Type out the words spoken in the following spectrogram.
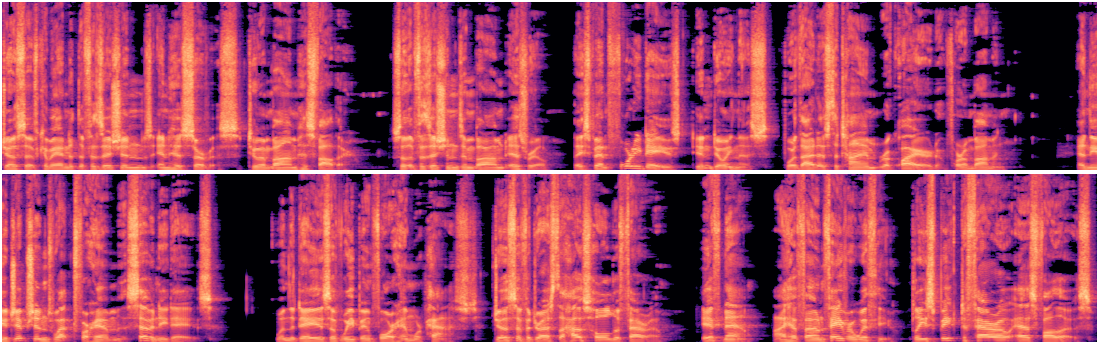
Joseph commanded the physicians in his service to embalm his father. So the physicians embalmed Israel. They spent forty days in doing this, for that is the time required for embalming. And the Egyptians wept for him seventy days. When the days of weeping for him were past, Joseph addressed the household of Pharaoh If now, I have found favor with you. Please speak to Pharaoh as follows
